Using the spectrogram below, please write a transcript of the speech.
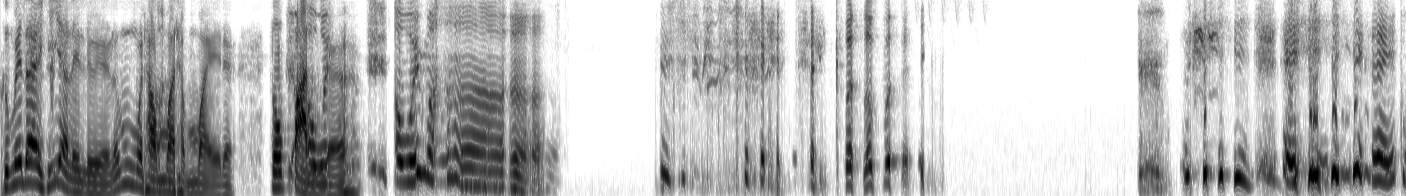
คือไม่ได้เฮียอะไรเลย แล้วมึงมาทำมาทำไมเนี่ย ตัวปั่นเหรอเอาไว้มากดระเบิดไอ้ไอ้กู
